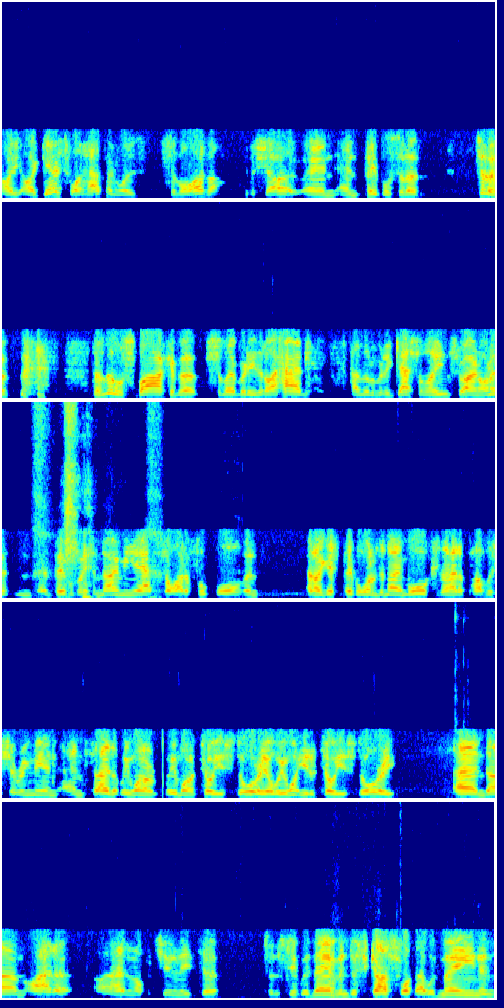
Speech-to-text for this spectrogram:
I, I guess what happened was Survivor, the show, and and people sort of, sort of, the little spark of a celebrity that I had had a little bit of gasoline thrown on it, and, and people got to know me outside of football, and and I guess people wanted to know more because I had a publisher ring me and, and say that we want to we want to tell your story or we want you to tell your story, and um, I had a I had an opportunity to sort of sit with them and discuss what that would mean, and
